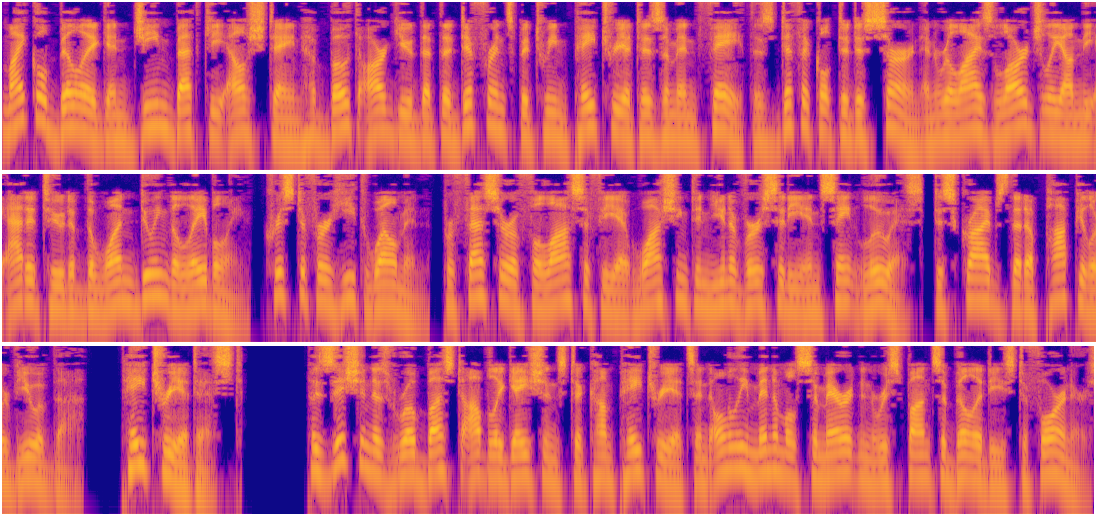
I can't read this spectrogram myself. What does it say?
Michael Billig and Jean Bethke Elshtain have both argued that the difference between patriotism and faith is difficult to discern and relies largely on the attitude of the one doing the labeling. Christopher Heath Wellman, professor of philosophy at Washington University in St. Louis, describes that a popular view of the patriotist position is robust obligations to compatriots and only minimal Samaritan responsibilities to foreigners.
